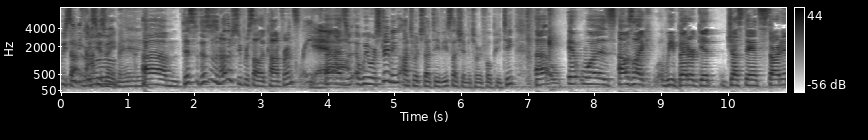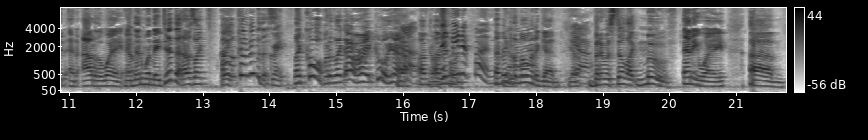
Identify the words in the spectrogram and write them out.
Ubisoft. Ubisoft. Excuse Oh, me. Um, this this was another super solid conference. Great. Yeah. Uh, as we were streaming on Twitch.tv slash Inventory Full PT, uh, it was. I was like, we better get Just Dance started and out of the way. And then when they did that, I was like, oh, Great. I'm kind of into this. Great. Like cool, but it's like, oh, all right, cool, yeah. Yeah. I'm, I'm They in- made it fun. I'm into Yeah. the moment again. Yeah. But it was still like move anyway. Um,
